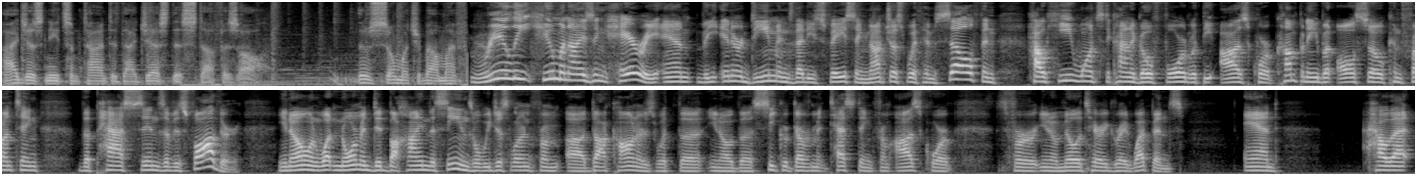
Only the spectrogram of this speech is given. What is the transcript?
I just need some time to digest this stuff, is all. There's so much about my. F- Really humanizing Harry and the inner demons that he's facing, not just with himself and how he wants to kind of go forward with the Oscorp company, but also confronting the past sins of his father you know, and what Norman did behind the scenes, what we just learned from uh, Doc Connors with the, you know, the secret government testing from Oscorp for, you know, military grade weapons, and how that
